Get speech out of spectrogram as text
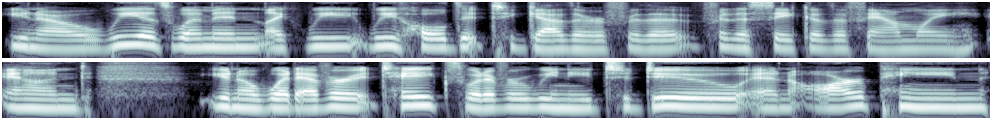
you know we as women like we we hold it together for the for the sake of the family and you know whatever it takes whatever we need to do and our pain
